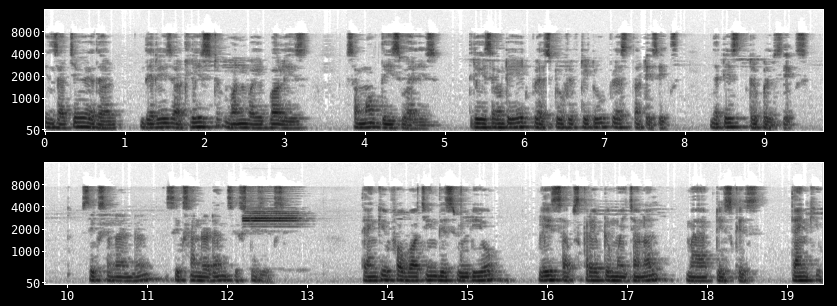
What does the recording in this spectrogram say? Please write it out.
in such a way that there is at least one white ball is sum of these values. 378 plus 252 plus 36 that is triple six. 600 666 thank you for watching this video. Please subscribe to my channel myaptiskills thank you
